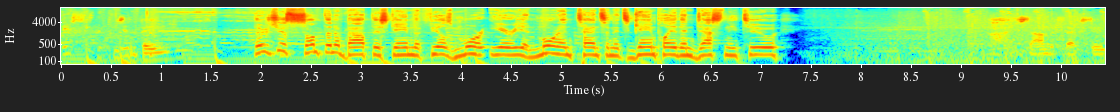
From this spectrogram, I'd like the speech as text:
Invasion. There's just something about this game that feels more eerie and more intense in its gameplay than Destiny 2. Ah, sound effects, dude.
